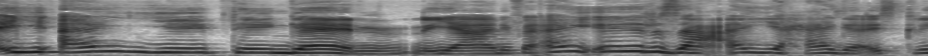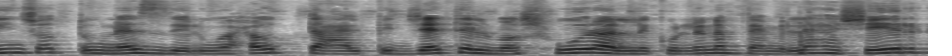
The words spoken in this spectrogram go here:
اي أي بتنجان يعني في أي ارزع أي حاجة. screenshot ونزل وحط على ال page ات المشهورة اللي كلنا بنعمل لها share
